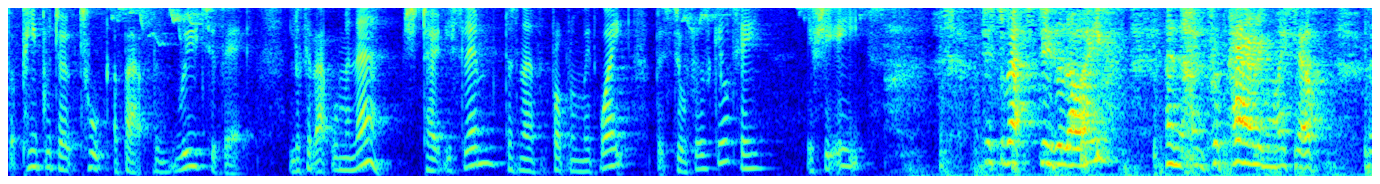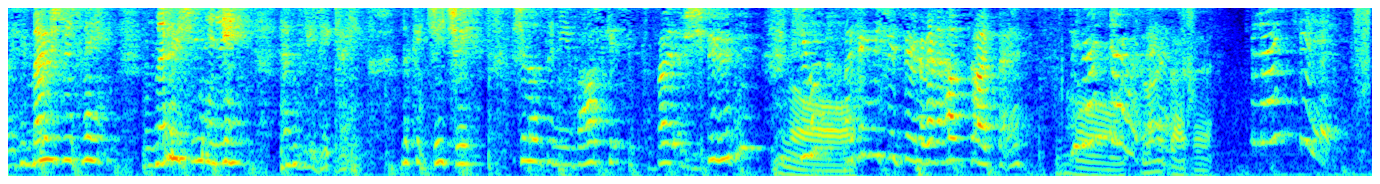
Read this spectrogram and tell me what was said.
But people don't talk about the root of it. Look at that woman there. She's totally slim, doesn't have a problem with weight, but still feels guilty if she eats. Just about to do the live, and I'm preparing myself both emotionally, emotionally, and physically. Look at Chi She loves her new baskets for photo shoot. I think we should do her an outside bed. Do you like that? I like that there. Do you like it?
